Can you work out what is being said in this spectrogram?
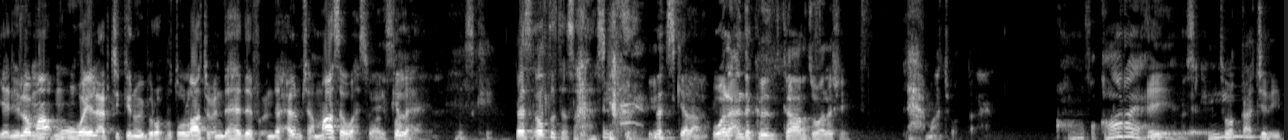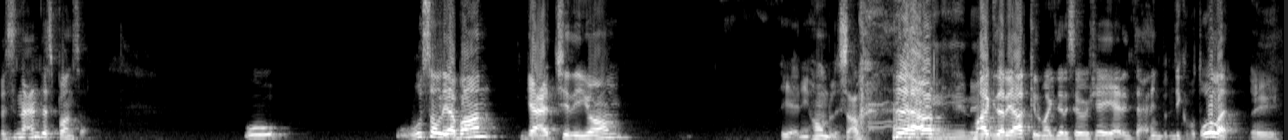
يعني لو ما مو هو يلعب Tekken ويروح بطولات وعنده هدف وعنده حلم كان ما سوى إيه، هالسوالف صح. كلها يعني. مسكين. بس غلطته صح. نفس كلام. ولا عنده credit cards ولا شيء. لا ما أتوقع. آه فقارة يعني اي مسكين. أتوقع كذي. بس إنه عنده sponsor و وصل اليابان قاعد كذي يوم يعني homeless مسكين. ما يقدر يأكل ما يقدر يسوي شيء يعني أنت الحين عندك بطولة. اي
